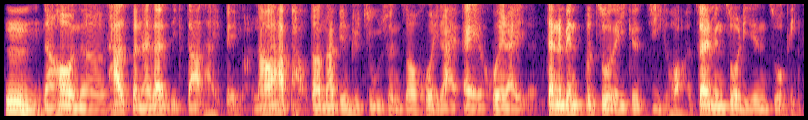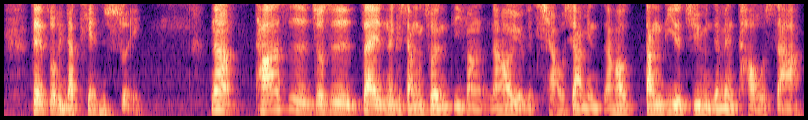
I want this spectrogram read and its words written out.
嗯，然后呢，他本来在一个大台北嘛，然后他跑到那边去驻村之后回来，哎，回来在那边不做的一个计划，在那边做了一件作品，这件作品叫甜水。那他是就是在那个乡村地方，然后有一个桥下面，然后当地的居民在那边淘沙，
